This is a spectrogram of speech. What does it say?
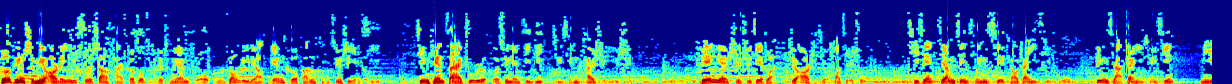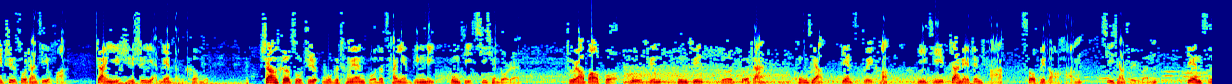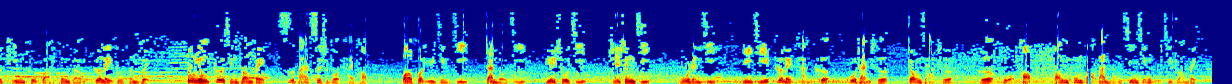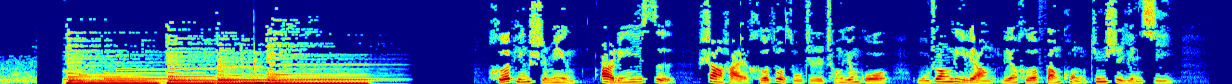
和平使命二零一四上海合作组织成员国武装力量联合反恐军事演习今天在朱日和训练基地举行开始仪式，联演实施阶段至二十九号结束，期间将进行协调战役企图、定下战役决心、拟制作战计划、战役实施演练等科目。上合组织五个成员国的参演兵力共计七千多人，主要包括陆军、空军和特战、空降、电子对抗以及战略侦察、测绘导航、气象水文。电子频谱管控等各类部分队，动用各型装备四百四十多台套，包括预警机、战斗机、运输机、直升机、无人机，以及各类坦克、步战车、装甲车和火炮、防空导弹等新型武器装备。和平使命二零一四上海合作组织成员国。武装力量联合反恐军事演习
